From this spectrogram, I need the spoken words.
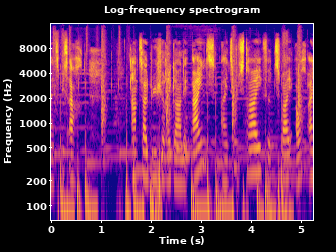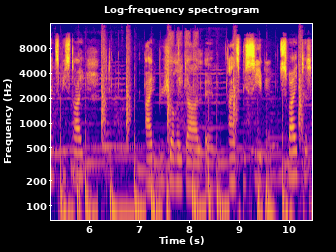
1 bis 8. Anzahl Bücherregale 1, 1 bis 3, für 2 auch 1 bis 3, ein Bücherregal äh, 1 bis 7, zweites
